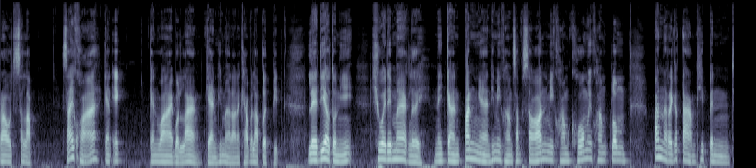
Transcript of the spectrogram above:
เราจะสลับซ้ายขวาแกน x แกน y บนล่างแกนขึ้นมาแล้วนะครับ เวลาเปิดปิดเรเดียลตัวนี้ช่วยได้มากเลย ในการปั้นงานที่มีความซับซ้อน มีความโค้ง มีความกลม ปั้นอะไรก็ตามที่เป็นแจ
